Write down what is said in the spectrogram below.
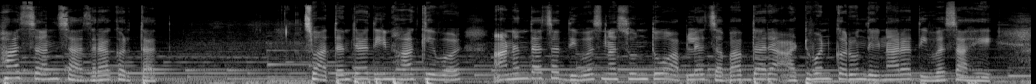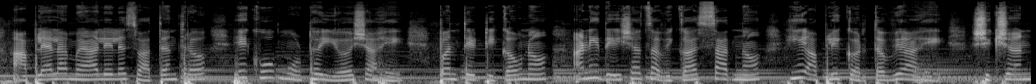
हा सण साजरा करतात. स्वातंत्र्य दिन हा केवळ आनंदाचा दिवस नसून तो आपल्या जबाबदाऱ्या आठवण करून देणारा दिवस आहे. आपल्याला मिळालेलं स्वातंत्र्य हे खूप मोठं यश आहे पण ते टिकवणं आणि देशाचा विकास साधणं ही आपली कर्तव्य आहे. शिक्षण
